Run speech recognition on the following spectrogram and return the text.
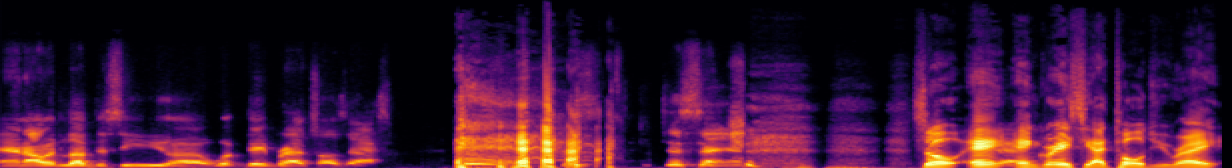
And I would love to see you uh, whoop Dave Bradshaw's ass. Just saying. So hey, Yeah. and Gracie, I told you right.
